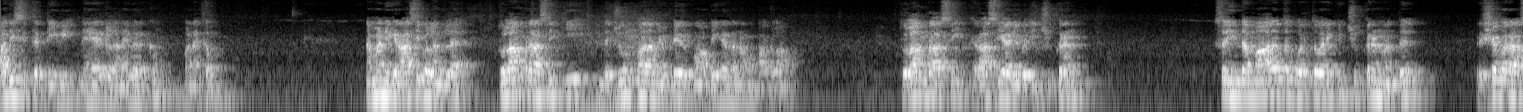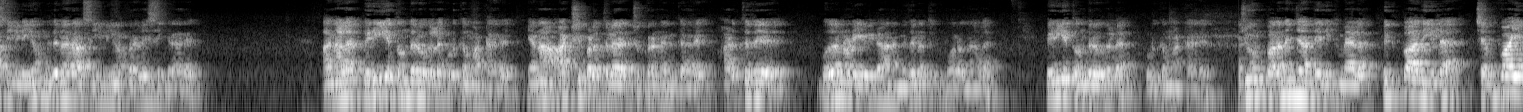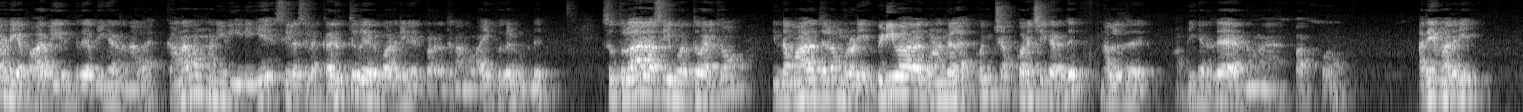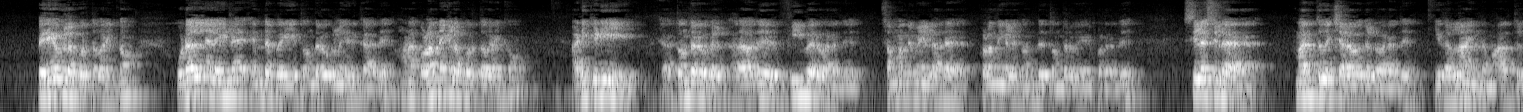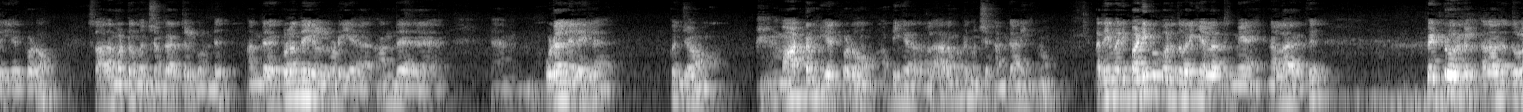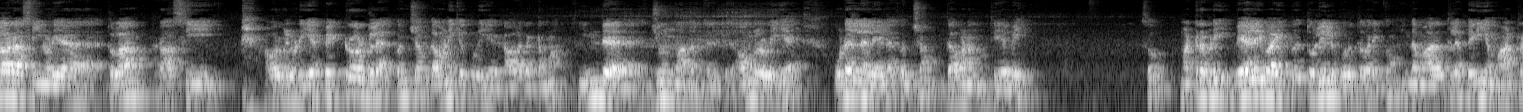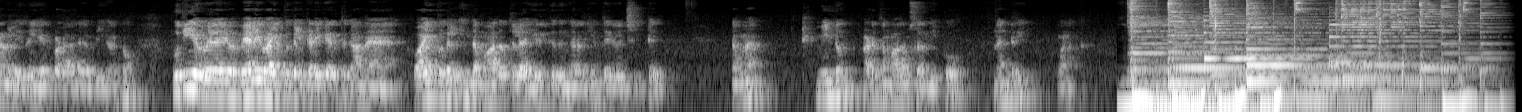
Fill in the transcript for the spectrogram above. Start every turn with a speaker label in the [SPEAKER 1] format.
[SPEAKER 1] ஆதிசித்த TV நேயர்கள் அனைவருக்கும் வணக்கம். நம்ம இன்னைக்கு ராசி பலன்ல துலாம் ராசிக்கு இந்த ஜூன் மாதம் எப்படி இருக்கும் அப்படிங்கிறத நம்ம பார்க்கலாம். துலாம் ராசி ராசியாதிபதி சுக்ரன் ஸோ இந்த மாதத்தை பொறுத்த வரைக்கும் சுக்ரன் வந்து ரிஷப ராசியிலையும் மிதுன ராசியிலையும் பிரவேசிக்கிறாரு. அதனால பெரிய தொந்தரவுகளை கொடுக்க மாட்டாரு. ஏன்னா ஆட்சி பலத்துல சுக்ரன் இருக்காரு. அடுத்தது புதனுடைய வீடான மிதுனத்துக்கு போறதுனால பெரிய தொந்தரவுகளை கொடுக்க மாட்டாரு. ஜூன் பதினஞ்சாம் தேதிக்கு மேல பிற்பாதியில செவ்வாயினுடைய பார்வை இருக்குது அப்படிங்கிறதுனால கணவன் மனைவியிலேயே சில சில கருத்து வேறுபாடுகள் ஏற்படுறதுக்கான வாய்ப்புகள் உண்டு. ஸோ துளாராசியை பொறுத்த வரைக்கும் இந்த மாதத்துல உங்களுடைய பிடிவாத குணங்களை கொஞ்சம் குறைச்சிக்கிறது நல்லது அப்படிங்கிறத நம்ம பார்க்க போறோம். அதே மாதிரி பெரியவங்களை பொறுத்த வரைக்கும் உடல்நிலையில எந்த பெரிய தொந்தரவுகளும் இருக்காது. ஆனா குழந்தைங்களை பொறுத்த வரைக்கும் அடிக்கடி தொந்தரவுகள் அதாவது ஃபீவர் வர்றது சம்மந்தமே இல்லாத குழந்தைங்களுக்கு வந்து தொந்தரவு ஏற்படுறது சில சில மருத்துவ செலவுகள் வர்றது இதெல்லாம் இந்த மாதத்தில் ஏற்படும். ஸோ அதை மட்டும் கொஞ்சம் கருத்தில் கொண்டு அந்த குழந்தைகளுடைய அந்த உடல்நிலையில் கொஞ்சம் மாற்றம் ஏற்படும் அப்படிங்கிறதுனால அதை மட்டும் கொஞ்சம் கண்காணிக்கணும். அதே மாதிரி படிப்பு பொறுத்த வரைக்கும் எல்லாத்துக்குமே நல்லா இருக்குது பெற்றோர்கள் அதாவது துலா ராசியினுடைய துலாம் ராசி அவர்களுடைய பெற்றோர்களை கொஞ்சம் கவனிக்கக்கூடிய காலகட்டமாக இந்த ஜூன் மாதம் இருக்குது அவங்களுடைய உடல்நிலையில் கொஞ்சம் கவனம் தேவை. ஸோ மற்றபடி வேலை வாய்ப்பு தொழிலை பொறுத்த வரைக்கும் இந்த மாதத்தில் பெரிய மாற்றங்கள் எதுவும் ஏற்படாது அப்படிங்கிறதும் புதிய வேலை வேலை வாய்ப்புகள் கிடைக்கிறதுக்கான வாய்ப்புகள் இந்த மாதத்தில் இருக்குதுங்கிறதையும் தெரிவிச்சுக்கிட்டு நம்ம மீண்டும் அடுத்த மாதம் சந்திப்போம். நன்றி வணக்கம்.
